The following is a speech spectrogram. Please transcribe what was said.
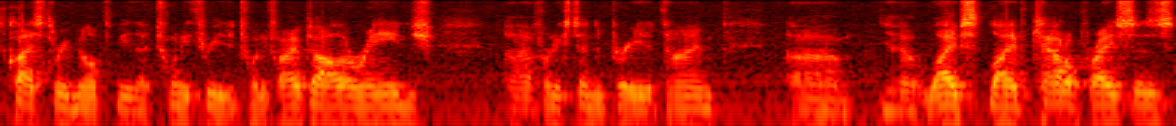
class three milk to be in that 23 to 25 dollar range uh, for an extended period of time. Um, you know, live live cattle prices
